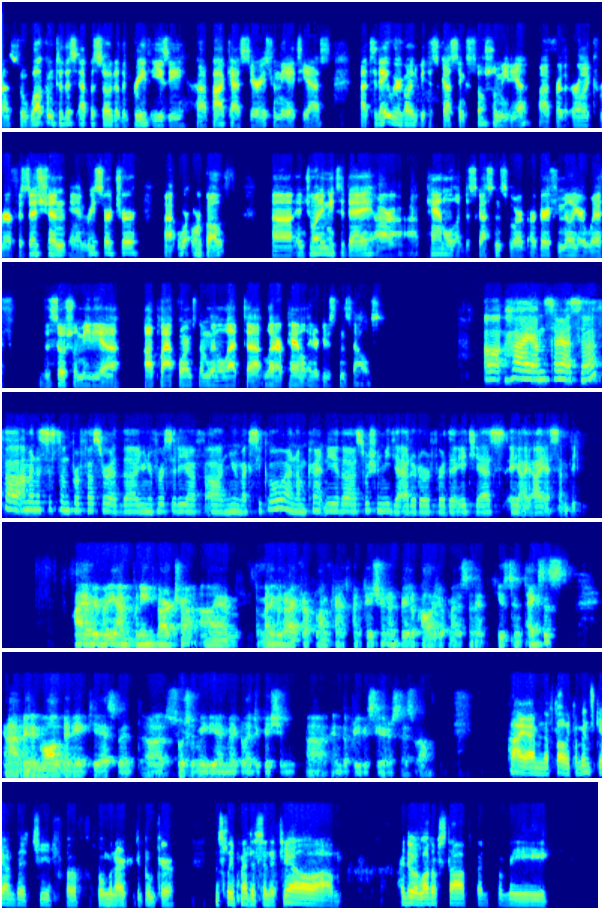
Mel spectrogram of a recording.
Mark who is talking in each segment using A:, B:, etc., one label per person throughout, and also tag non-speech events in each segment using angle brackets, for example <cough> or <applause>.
A: Uh, so, welcome to this episode of the Breathe Easy uh, podcast series from the ATS. Uh, today, we're going to be discussing social media uh, for the early career physician and researcher, uh, or, or, both. And joining me today are a panel of discussants who are, are very familiar with the social media platforms. And I'm going to let let our panel introduce themselves.
B: Uh, hi, I'm Sarah Assaf. Uh, I'm an assistant professor at the University of uh, New Mexico, and I'm currently the social media editor for the ATS AII Assembly.
C: Hi, everybody. I'm Puneet Garcha. I am the medical director of lung transplantation at Baylor College of Medicine in Houston, Texas. And I've been involved in ATS with uh, social media and medical education uh, in the previous years as well.
D: Hi, I'm Naftali Kaminsky. I'm the chief of pulmonary critical care sleep medicine at Yale. Um, I do a lot of stuff, and for me,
